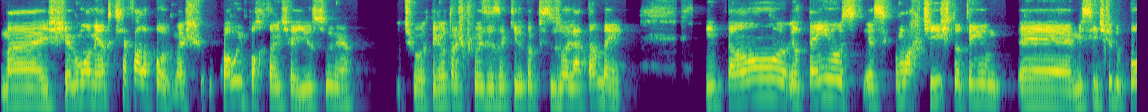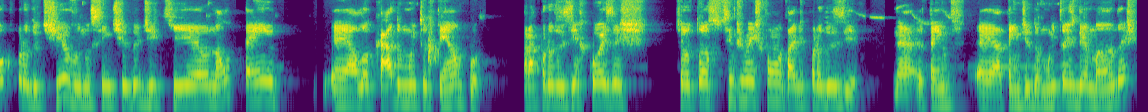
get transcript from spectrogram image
Mas chega um momento que você fala, pô, mas qual importante é isso, né? Tipo, tem outras coisas aqui que eu preciso olhar também. Então, eu tenho, como artista, eu tenho é, me sentido pouco produtivo no sentido de que eu não tenho é, alocado muito tempo para produzir coisas que eu estou simplesmente com vontade de produzir. Né? Eu tenho é, atendido muitas demandas,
